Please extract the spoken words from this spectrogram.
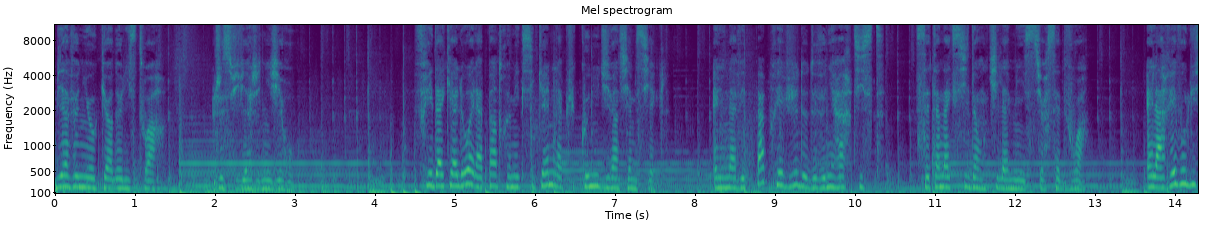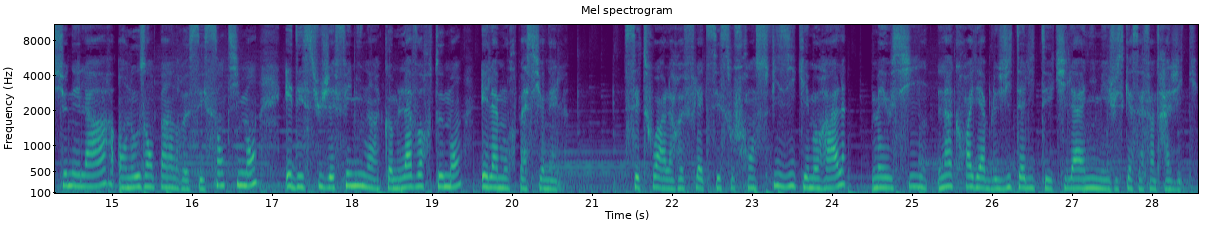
Bienvenue au cœur de l'histoire. Je suis Virginie Giraud. Frida Kahlo est la peintre mexicaine la plus connue du XXe siècle. Elle n'avait pas prévu de devenir artiste. C'est un accident qui l'a mise sur cette voie. Elle a révolutionné l'art en osant peindre ses sentiments et des sujets féminins comme l'avortement et l'amour passionnel. Ses toiles reflètent ses souffrances physiques et morales, mais aussi l'incroyable vitalité qui l'a animée jusqu'à sa fin tragique.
